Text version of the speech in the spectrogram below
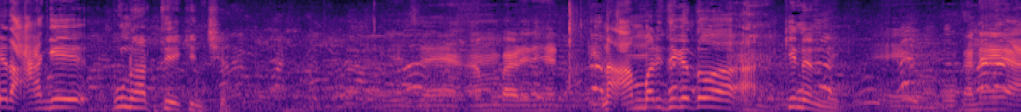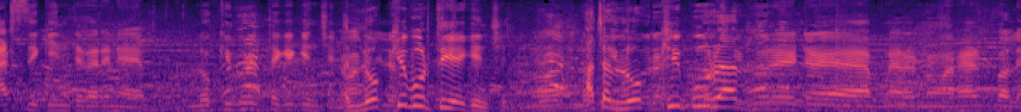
এর আগে কোন হাট থেকে কিনছেন? না আমবাড়ি থেকে তো কিনেন নাই ওখানে আরসি কিনতে পারি না লক্ষ্মীপুর থেকে কিনছি লক্ষ্মীপুর থেকে কিনছেন আচ্ছা লক্ষ্মীপুর আর আপনার নোয়ারহাট বলে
